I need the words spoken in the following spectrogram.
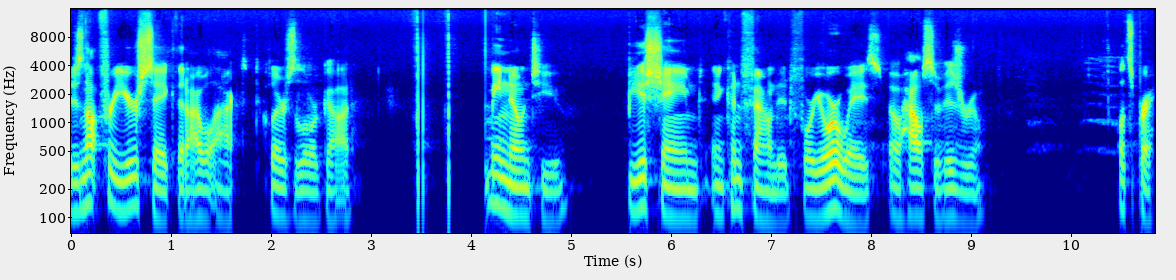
It is not for your sake that I will act, declares the Lord God. Be known to you. Be ashamed and confounded for your ways, O house of Israel. Let's pray.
